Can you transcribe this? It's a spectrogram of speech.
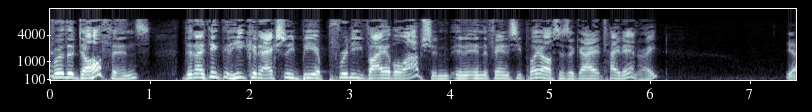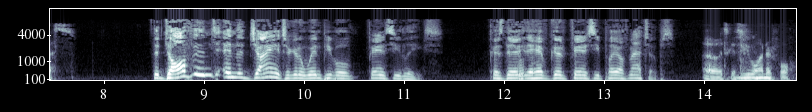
for the Dolphins, then I think that he could actually be a pretty viable option in, in the fantasy playoffs as a guy at tight end, right? Yes. The Dolphins and the Giants are going to win people fantasy leagues because they they have good fantasy playoff matchups. Oh, it's going to be wonderful.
